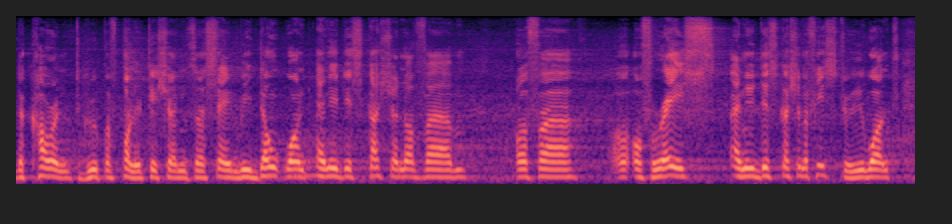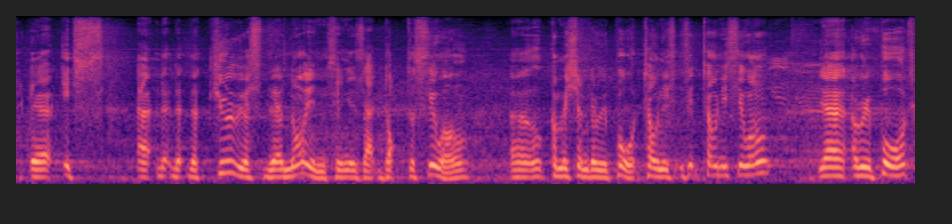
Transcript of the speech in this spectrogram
the current group of politicians are saying we don't want any discussion of, um, of, uh, of race, any discussion of history. We want, uh, it's, uh, the, the, curious, the annoying thing is that Dr. Sewell uh, commissioned a report, Tony, is it Tony Sewell? Yeah, a report,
